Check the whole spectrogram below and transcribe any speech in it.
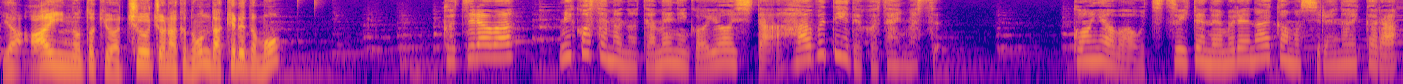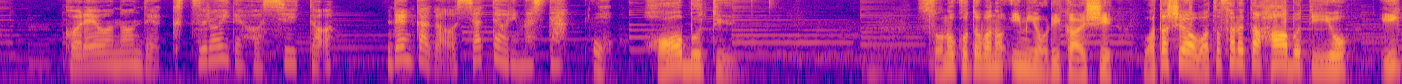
いやアインの時は躊躇なく飲んだけれども。こちらは巫女様のためにご用意したハーブティーでございます。今夜は落ち着いて眠れないかもしれないからこれを飲んでくつろいでほしいと殿下がおっしゃっておりました。おハーブティー。その言葉の意味を理解し私は渡されたハーブティーを一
